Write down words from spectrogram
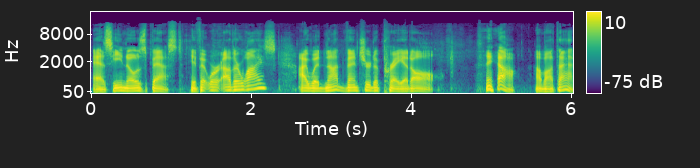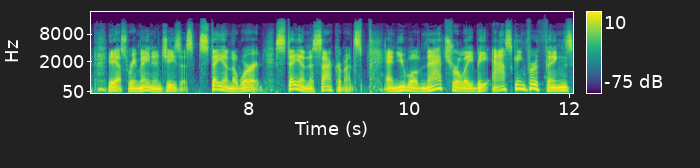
as he knows best. If it were otherwise, I would not venture to pray at all. yeah, how about that? Yes, remain in Jesus. Stay in the Word. Stay in the sacraments. And you will naturally be asking for things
